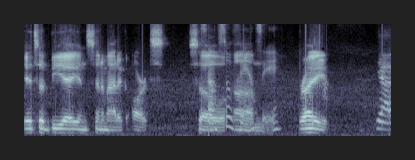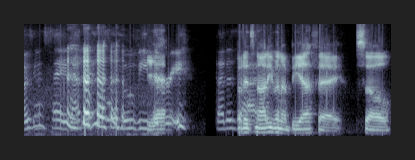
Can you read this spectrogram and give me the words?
it's a ba in cinematic arts so Sounds so um, fancy. right Yeah, I was gonna say that is a movie Yeah. degree. That is. but it's not even a BFA. So,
